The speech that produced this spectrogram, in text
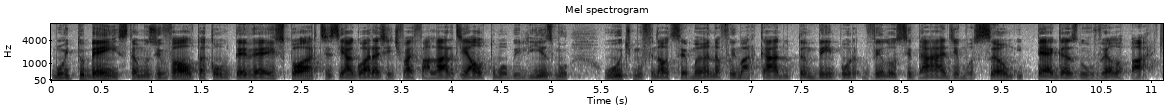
Muito bem, estamos de volta com o TVE Esportes e agora a gente vai falar de automobilismo. O último final de semana foi marcado também por velocidade, emoção e pegas no Velopark.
